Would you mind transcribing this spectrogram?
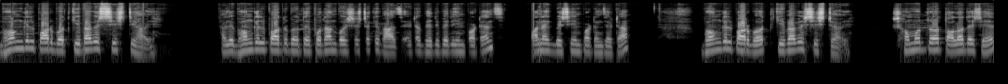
ভঙ্গিল পর্বত কীভাবে সৃষ্টি হয়? তাহলে ভঙ্গিল পর্বতের প্রধান বৈশিষ্ট্য কি ভাঁজ? এটা ভেরি ভেরি ইম্পর্টেন্স অনেক বেশি ইম্পর্টেন্স এটা ভঙ্গিল পর্বত কীভাবে সৃষ্টি হয়? সমুদ্র তলদেশের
